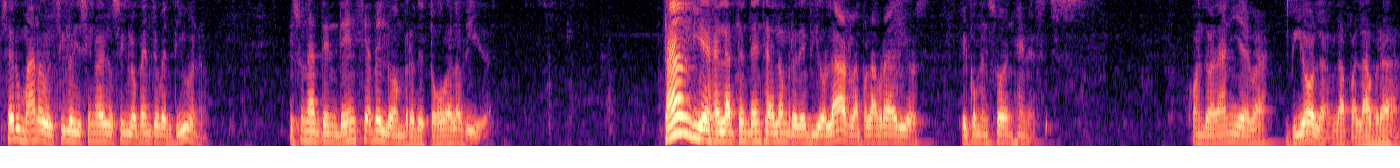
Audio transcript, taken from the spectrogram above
ser humano del siglo XIX o siglo XX o XXI. Es una tendencia del hombre de toda la vida. Tan vieja es la tendencia del hombre de violar la palabra de Dios que comenzó en Génesis. Cuando Adán y Eva violan la palabra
